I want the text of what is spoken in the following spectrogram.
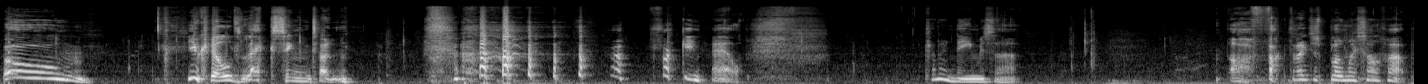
Boom! You killed Lexington. Fucking hell. What kind of name is that? Oh, fuck. Did I just blow myself up?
